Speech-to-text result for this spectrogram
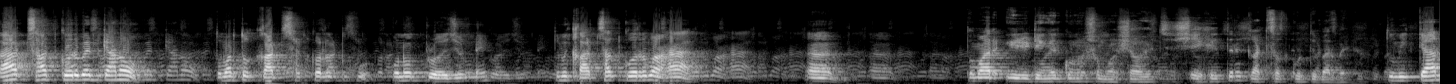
কাট সাট করবেন কেন? তোমার তো কাট সাট করার কোনো প্রয়োজন নেই। তুমি কাট সাট করবা হ্যাঁ? তোমার এডিটিং এর কোনো সমস্যা হয়েছে সেই ক্ষেত্রে কাটসাট করতে পারবে। তুমি কেন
